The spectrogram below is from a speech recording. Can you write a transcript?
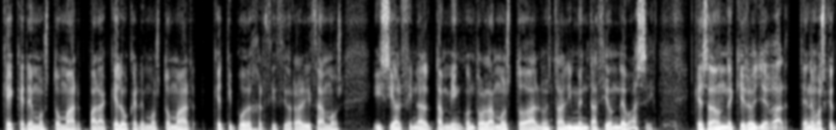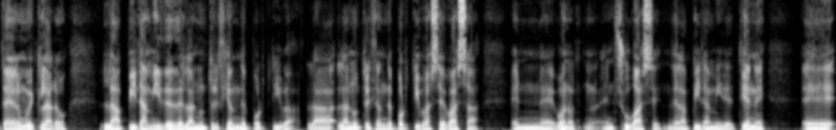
qué queremos tomar, para qué lo queremos tomar, qué tipo de ejercicio realizamos y si al final también controlamos toda nuestra alimentación de base, que es a donde quiero llegar. Tenemos que tener muy claro la pirámide de la nutrición deportiva. La, nutrición deportiva se basa en, eh, bueno, en su base de la pirámide. Tiene eh,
